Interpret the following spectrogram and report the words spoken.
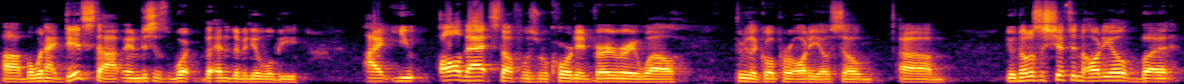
uh, but when I did stop and this is what the end of the video will be I you all that stuff was recorded very very well through the GoPro audio. So um, you'll notice a shift in the audio, but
